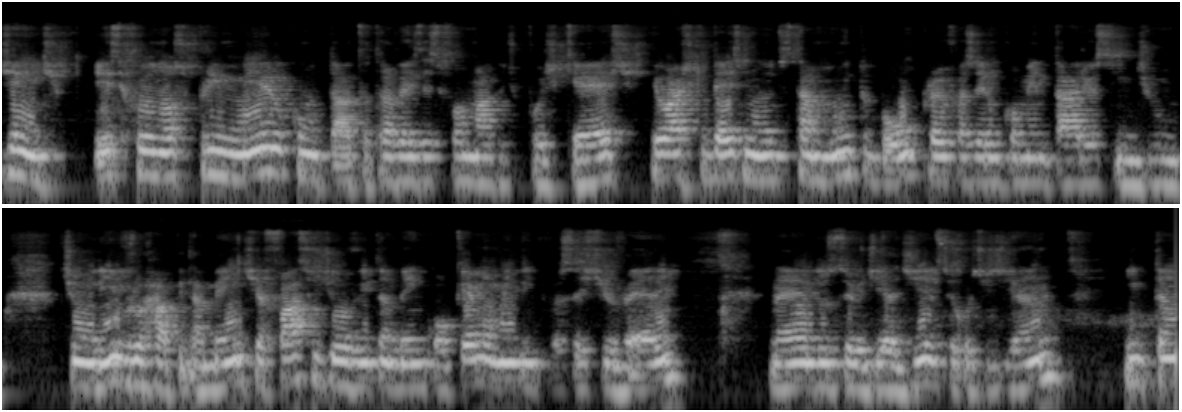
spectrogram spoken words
Gente, esse foi o nosso primeiro contato através desse formato de podcast. Eu acho que 10 minutos está muito bom para eu fazer um comentário assim de um, de um livro rapidamente. É fácil de ouvir também em qualquer momento em que vocês estiverem, né, do seu dia a dia, do seu cotidiano. Então,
